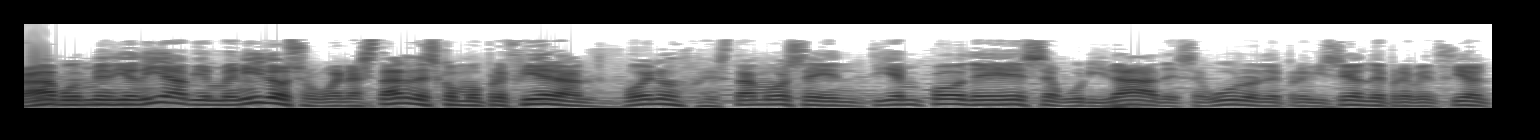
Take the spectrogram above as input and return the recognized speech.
Hola, buen mediodía, bienvenidos o buenas tardes, como prefieran. Bueno, estamos en tiempo de seguridad, de seguros, de previsión, de prevención.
